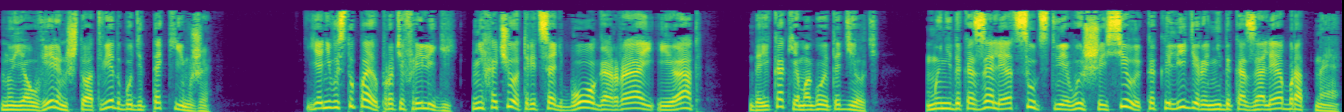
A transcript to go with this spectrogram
но я уверен, что ответ будет таким же — я не выступаю против религий, не хочу отрицать Бога, рай и ад. Да и как я могу это делать? Мы не доказали отсутствие высшей силы, как и лидеры не доказали обратное.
